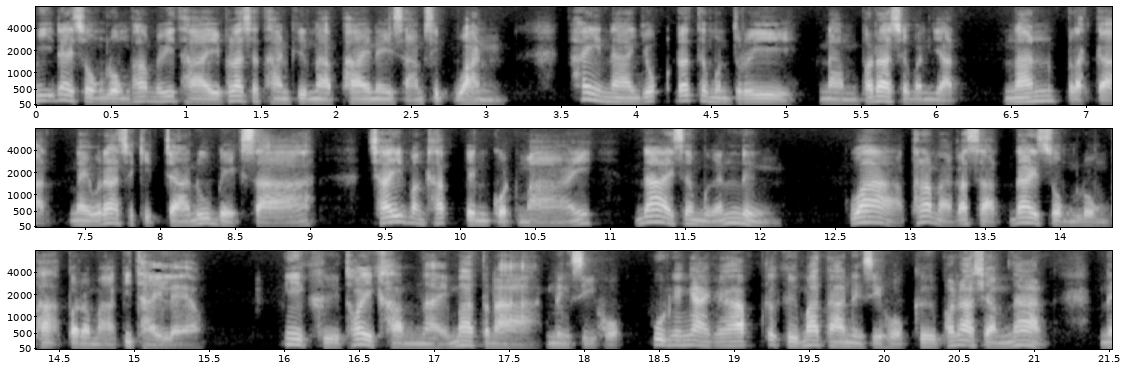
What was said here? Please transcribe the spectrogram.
มิได้ทรงลงพระมพิไทยพระราชทานคืนมาภายใน 30 วัน ให้นายกรัฐมนตรีนำพระราชบัญญัตินั้นประกาศในราชกิจจานุเบกษา ใช้บังคับเป็นกฎหมาย ได้เสมือนหนึ่ง ว่าพระมหากษัตริย์ได้ทรงลงพระปรมาภิไธยแล้ว นี่คือถ้อยคำในมาตรา 146 พูดง่ายๆครับก็คือมาตรา 146 คือพระราชอำนาจใน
